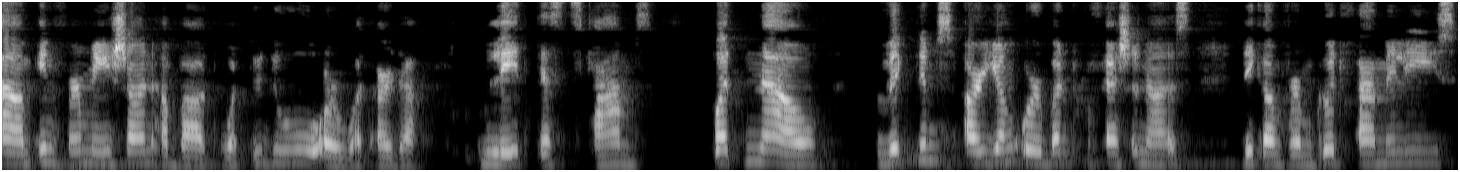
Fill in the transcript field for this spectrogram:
um, information about what to do or what are the latest scams. But now, victims are young urban professionals. They come from good families,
